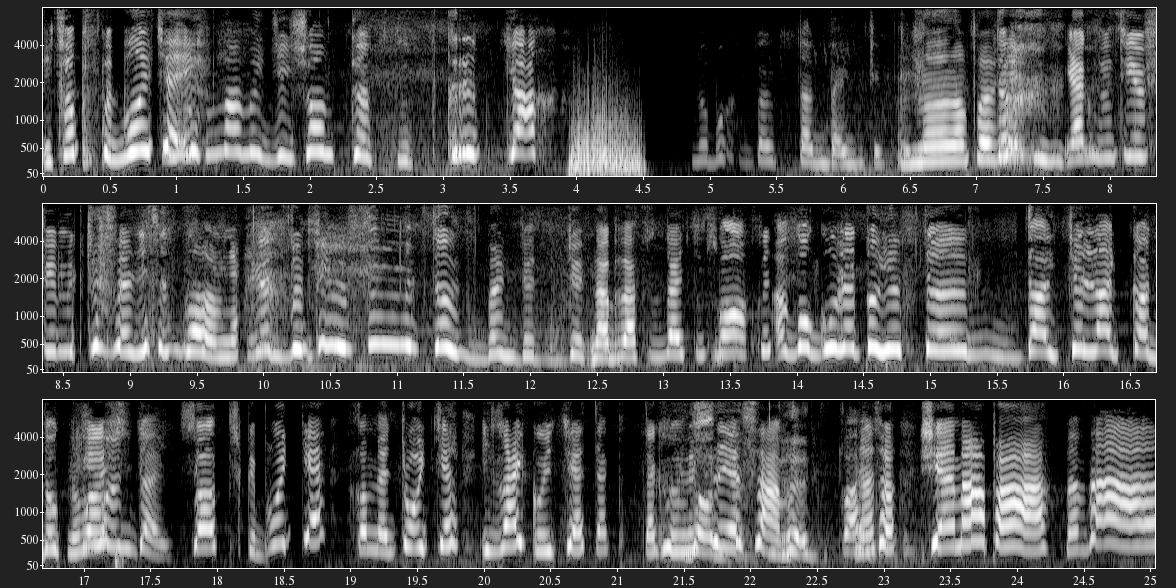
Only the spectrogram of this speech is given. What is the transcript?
i subskrybujcie i... Mamy dziesiątkę w subskrypcjach. No bo chyba tak będzie. No, no pewnie. Jak wróciłem filmik, to będzie się zdało mnie. Jak wypimy filmik, to już będzie gdzieś. Dobra, to dajcie Bo, a w ogóle to jeszcze dajcie lajka do No Q&A. Subskrybujcie, komentujcie i lajkujcie, tak, tak wymyślę sam. No to siema, pa! Pa, pa.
